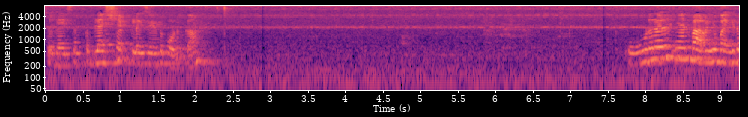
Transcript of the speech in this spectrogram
സോ ഗൈസ് നമുക്ക് ബ്ലഷ് അപ്ലൈ ചെയ്ത് കൊടുക്കാം. കൂടുതൽ ഞാൻ പറഞ്ഞു ഭയങ്കര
